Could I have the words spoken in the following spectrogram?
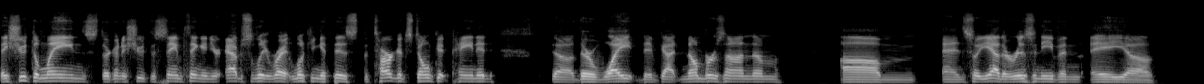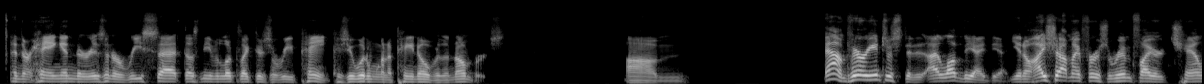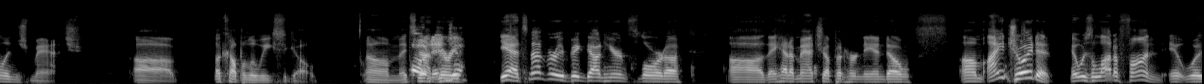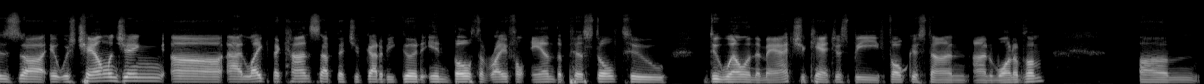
They shoot the lanes. They're going to shoot the same thing. And you're absolutely right. Looking at this, the targets don't get painted. Uh, they're white. They've got numbers on them. Um, and so, yeah, there isn't even a, uh, and they're hanging. There isn't a reset. Doesn't even look like there's a repaint because you wouldn't want to paint over the numbers. Um, yeah, I'm very interested. I love the idea. You know, I shot my first rimfire challenge match uh, a couple of weeks ago. Um, it's oh, not very, you? yeah, it's not very big down here in Florida. Uh, they had a match up in Hernando. Um, I enjoyed it. It was a lot of fun. It was uh, it was challenging. Uh, I like the concept that you've got to be good in both the rifle and the pistol to do well in the match. You can't just be focused on on one of them. Um,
